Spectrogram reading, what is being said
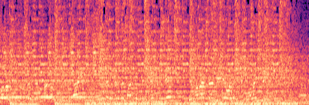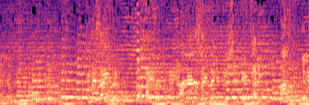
मला तुमचं सरनेम सांगा. तुम्ही काय डिसिजन घेतलं माझ्या पेशंटविषयी हे मला त्या बोलायचे तुम्ही सांगितलं. तुम्ही आल्या आल्या सांगितलं की पेशंट डेट झाली. हां? तरी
